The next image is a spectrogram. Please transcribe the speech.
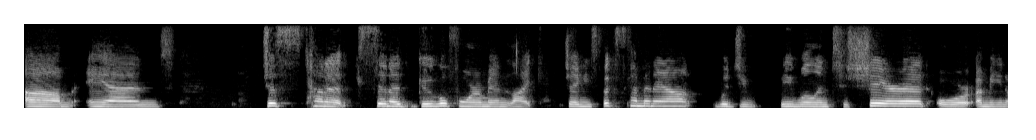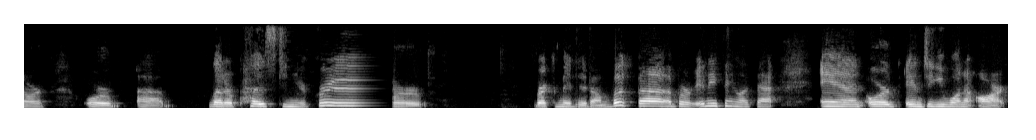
um, and just kind of sent a Google form and like Jamie's book's coming out. Would you be willing to share it, or I mean, or or uh, let her post in your group, or recommend it on BookBub, or anything like that? And or and do you want to arc?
